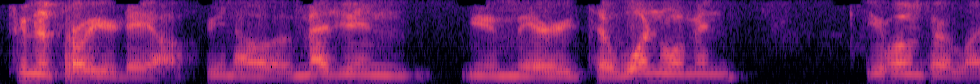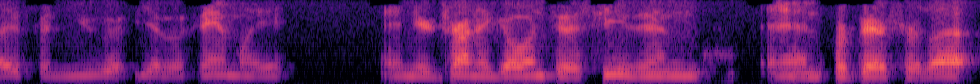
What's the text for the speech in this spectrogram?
it's gonna throw your day off. You know, imagine you're married to one woman your whole entire life, and you you have a family, and you're trying to go into a season and prepare for that.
